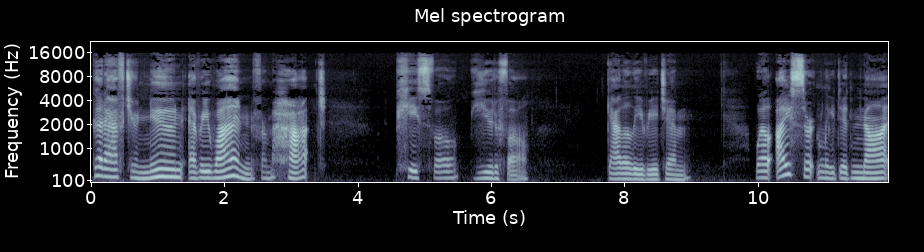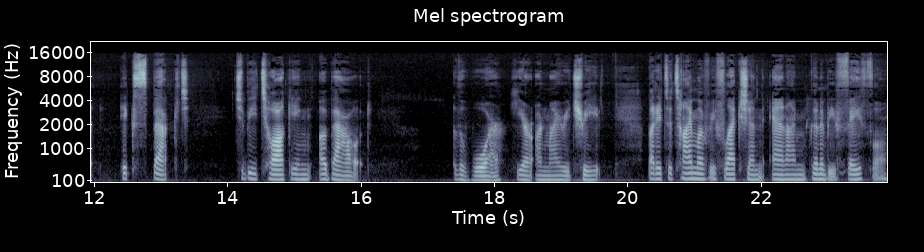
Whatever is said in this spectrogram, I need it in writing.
Good afternoon, everyone, from hot, peaceful, beautiful Galilee region. Well, I certainly did not expect to be talking about the war here on my retreat, but it's a time of reflection, and I'm going to be faithful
